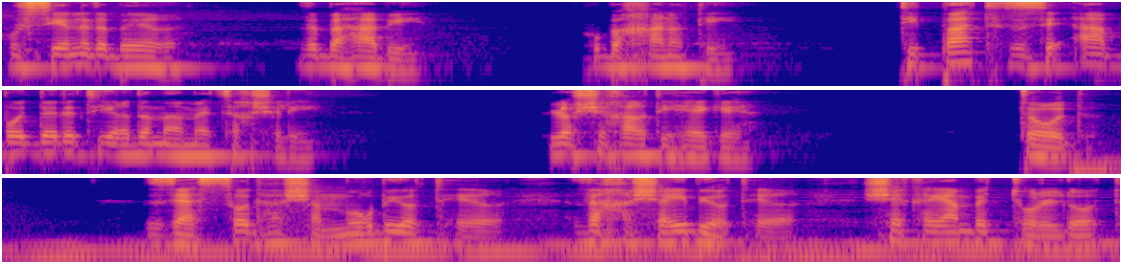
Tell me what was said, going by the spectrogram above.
הוא סיים לדבר, ובהה בי. הוא בחן אותי. טיפת זיעה בודדת ירדה מהמצח שלי. לא שחררתי הגה. טוד, זה הסוד השמור ביותר והחשאי ביותר שקיים בתולדות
